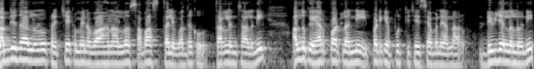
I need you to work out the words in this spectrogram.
లబ్ధిదారులను ప్రత్యేకమైన వాహనాల్లో సభాస్థలి వద్దకు తరలించాలని అందుకు ఏర్పాట్లన్నీ ఇప్పటికే పూర్తి చేశామని అన్నారు. డివిజన్లలోని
